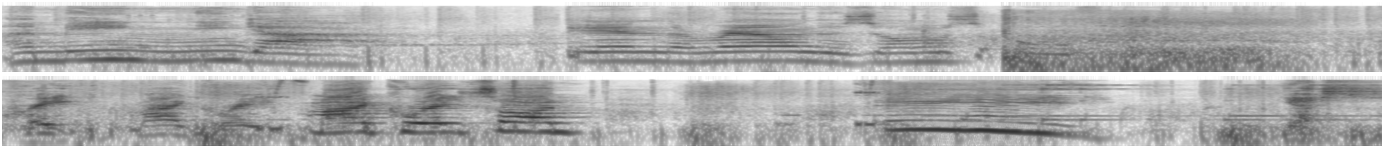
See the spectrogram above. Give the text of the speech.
I'm being ninja. And the round is almost over. Great, my great, my great son. Hey! Yes!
